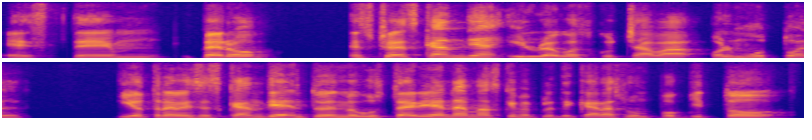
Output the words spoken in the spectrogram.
este, pero escuchaba Scandia y luego escuchaba All Mutual y otra vez Scandia, entonces me gustaría nada más que me platicaras un poquito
